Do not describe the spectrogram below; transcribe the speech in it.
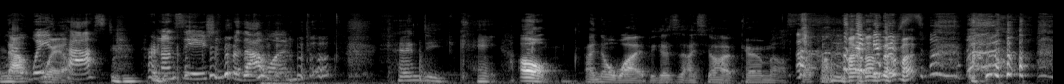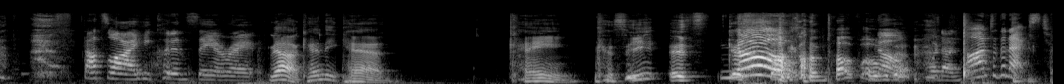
we're Not way well. past pronunciation for that one. candy cane. Oh, I know why. Because I still have caramel stuck on my under my. That's why he couldn't say it right. Yeah, candy can. Cane. See, it's gets No! stuck on top of No, there. we're done. On to the next.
